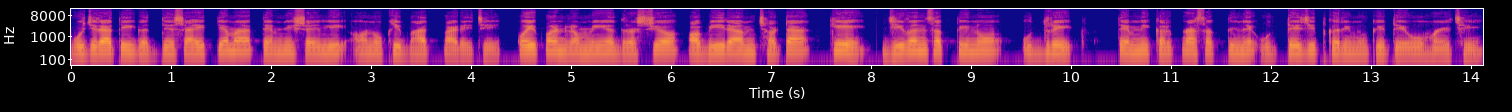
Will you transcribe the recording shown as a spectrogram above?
ગુજરાતી ગદ્ય સાહિત્યમાં તેમની શૈલી અનોખી ભાત પાડે છે. કોઈ પણ રમણીય દ્રશ્ય, અભિરામ, છટા કે જીવન શક્તિનો ઉદ્રેક તેમની કલ્પના શક્તિને ઉત્તેજિત કરી મૂકે તેવો હોય છે.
